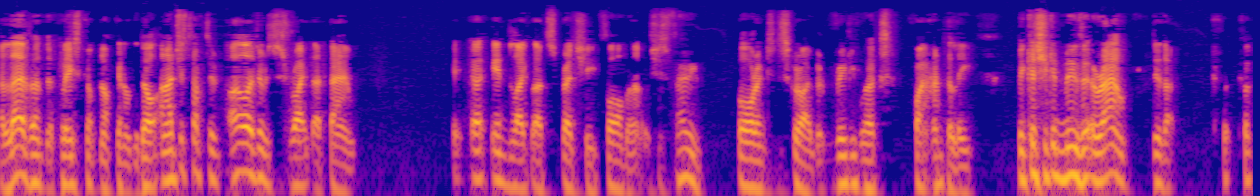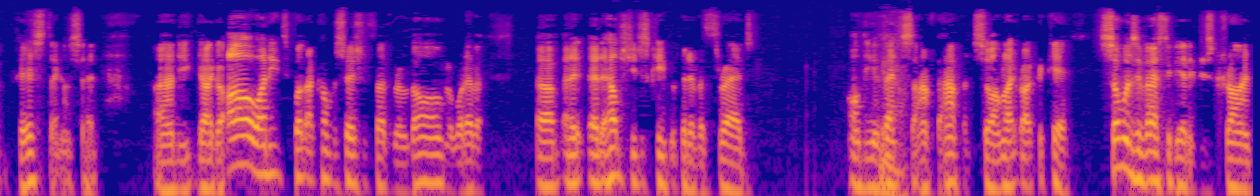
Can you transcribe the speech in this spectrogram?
11, the police come knocking on the door. And I just have to, all I do is just write that down uh, in like that spreadsheet format, which is very boring to describe, but really works quite handily because you can move it around, do that cut, and paste thing I said. And you gotta go, oh, I need to put that conversation further along or whatever. Um, and it, it helps you just keep a bit of a thread on the events that have to happen. So I'm like, right, okay, someone's investigating this crime.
